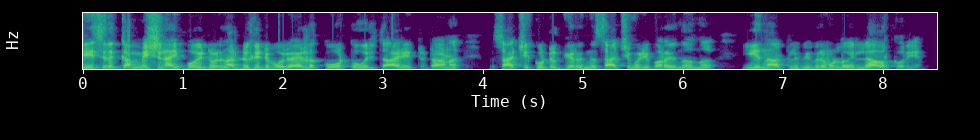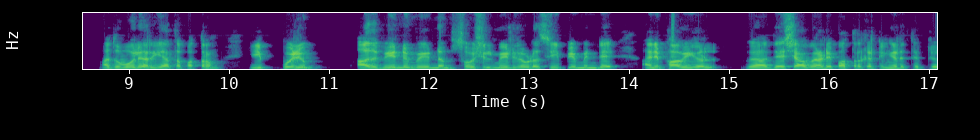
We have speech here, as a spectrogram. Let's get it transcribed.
കേസിൽ കമ്മീഷനായി പോയിട്ട് വരുന്ന അഡ്വക്കേറ്റ് പോലും അയാളുടെ കോട്ട് ഊരി താഴെയിട്ടിട്ടാണ് സാക്ഷിക്കൂട്ടിൽ കയറുന്നത് സാക്ഷിമൊഴി പറയുന്നതെന്ന് ഈ നാട്ടിൽ വിവരമുള്ള എല്ലാവർക്കും അറിയാം. അതുപോലും അറിയാത്ത പത്രം ഇപ്പോഴും അത് വീണ്ടും വീണ്ടും സോഷ്യൽ മീഡിയയിലൂടെ സി പി എമ്മിന്റെ അനുഭാവികൾ ദേശാഭിമാനിയുടെ പത്ര കട്ടിങ് എടുത്തിട്ട്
